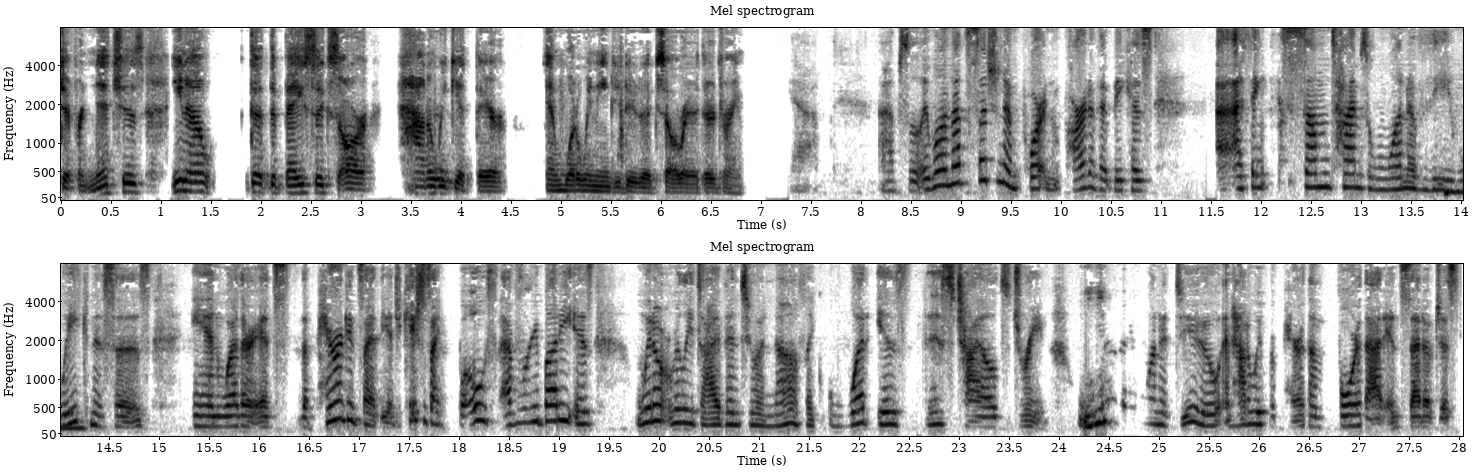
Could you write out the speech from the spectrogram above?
different niches. You know, the, the basics are how do we get there and what do we need to do to accelerate their dream? Yeah, absolutely. Well, and that's such an important part of it because I think sometimes one of the weaknesses in whether it's the parenting side, the education side, both, everybody is we don't really dive into enough like what is this child's dream? Mm-hmm. What do they want to do and how do we prepare them for that instead of just,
